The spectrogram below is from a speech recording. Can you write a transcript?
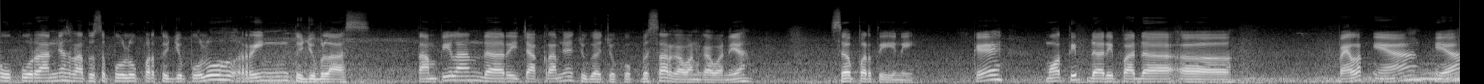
ukurannya 110 per 70 ring 17 tampilan dari cakramnya juga cukup besar kawan-kawan ya. Seperti ini. Oke. Motif daripada uh, peleknya ya.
